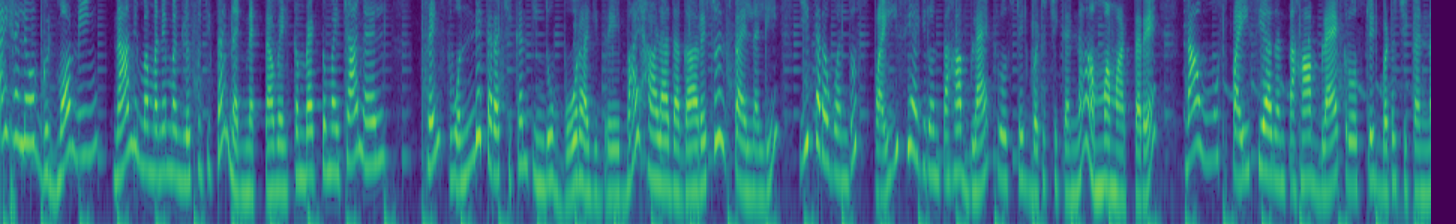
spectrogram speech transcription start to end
ಹಾಯ್ ಹಲೋ ಗುಡ್ ಮಾರ್ನಿಂಗ್ ನಾನು ನಿಮ್ಮ ಮನೆ ಮಗಳು ಸುಚಿತಾ ನಗ್ನಗ್ತಾ welcome back to my channel friends ಒಂದೇ ಥರ ಚಿಕನ್ ತಿಂದು ಬೋರ್ ಆಗಿದ್ರೆ, ಬಾಯ್ ಹಾಳಾದಾಗ ರೆಸ್ಟೋರೆಂಟ್ ಸ್ಟೈಲ್ನಲ್ಲಿ ಈ ಥರ ಒಂದು ಸ್ಪೈಸಿ ಆಗಿರುವಂತಹ ಬ್ಲ್ಯಾಕ್ ರೋಸ್ಟೆಡ್ ಬಟರ್ ಚಿಕನ್ನ ಅಮ್ಮ ಮಾಡ್ತಾರೆ. ನಾವು ಸ್ಪೈಸಿ ಆದಂತಹ ಬ್ಲ್ಯಾಕ್ ರೋಸ್ಟೆಡ್ ಬಟರ್ ಚಿಕನ್ನ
